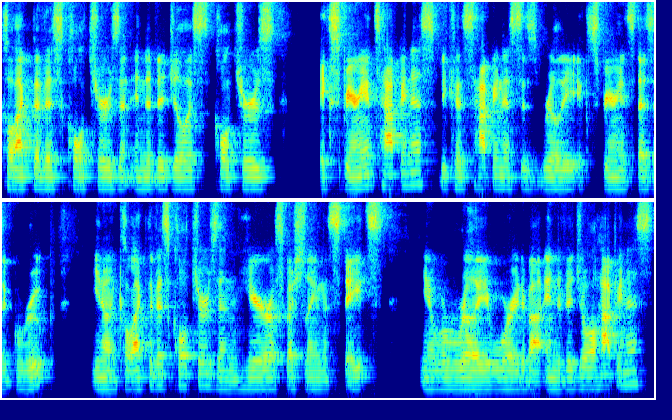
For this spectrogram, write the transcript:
collectivist cultures and individualist cultures experience happiness because happiness is really experienced as a group you know, in collectivist cultures and here, especially in the States, you know, we're really worried about individual happiness.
